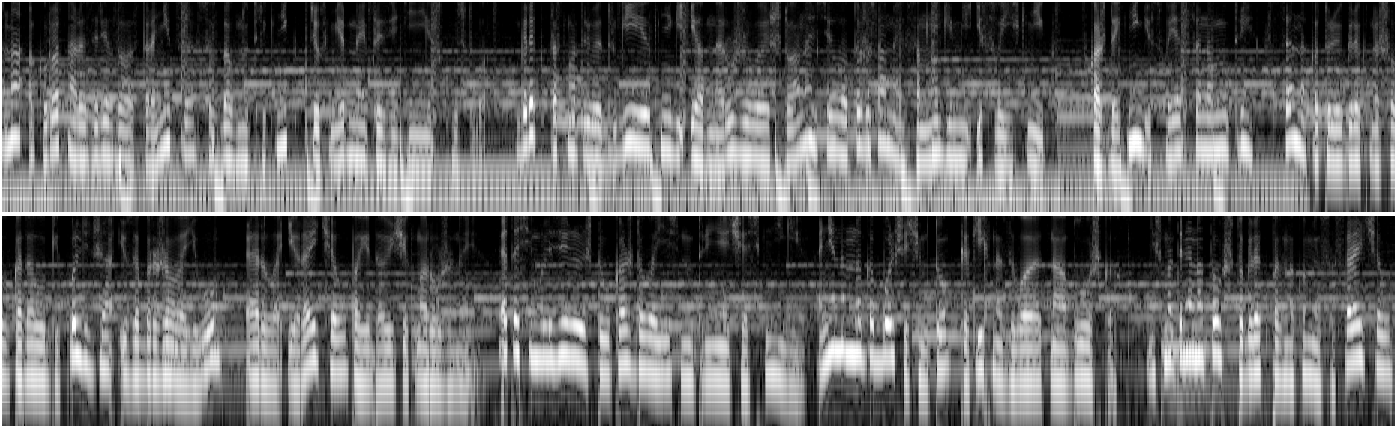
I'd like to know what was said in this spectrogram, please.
Она аккуратно разрезала страницы, создав внутри книг трехмерное произведение искусства. Грег просматривает другие ее книги и обнаруживает, что она сделала то же самое со многими из своих книг. В каждой книге своя сцена внутри. Сцена, которую Грег нашел в каталоге колледжа, изображала его, Эрла и Рэйчел, поедающих мороженое. Это символизирует, что у каждого есть внутренняя часть книги. Они намного больше, чем то, как их называют на обложках. Несмотря на то, что Грег познакомился с Рэйчел,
